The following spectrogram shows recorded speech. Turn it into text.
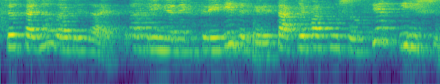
Все остальное вы обрезаете. Например, некоторые лидеры говорят, так, я послушал всех и решил.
